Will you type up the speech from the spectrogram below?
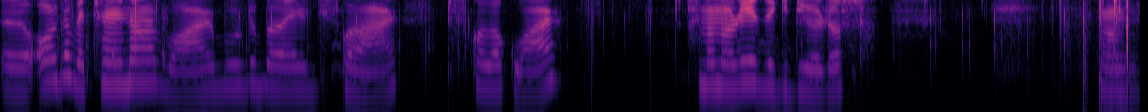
Ee, orada veteriner var. Burada böyle disko var. Psikolog var. Hemen oraya da gidiyoruz. Yani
